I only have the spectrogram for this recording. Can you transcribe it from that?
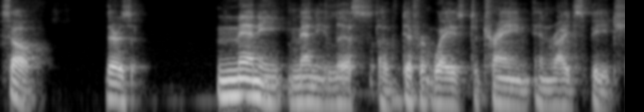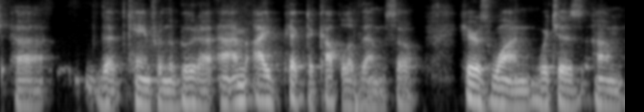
So there's many, many lists of different ways to train in right speech uh, that came from the Buddha. I'm, i picked a couple of them. So here's one, which is um,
